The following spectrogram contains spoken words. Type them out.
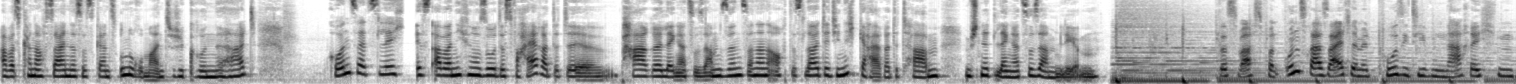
aber es kann auch sein, dass es ganz unromantische Gründe hat. Grundsätzlich ist aber nicht nur so, dass verheiratete Paare länger zusammen sind, sondern auch, dass Leute, die nicht geheiratet haben, im Schnitt länger zusammenleben. Das war's von unserer Seite mit positiven Nachrichten.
